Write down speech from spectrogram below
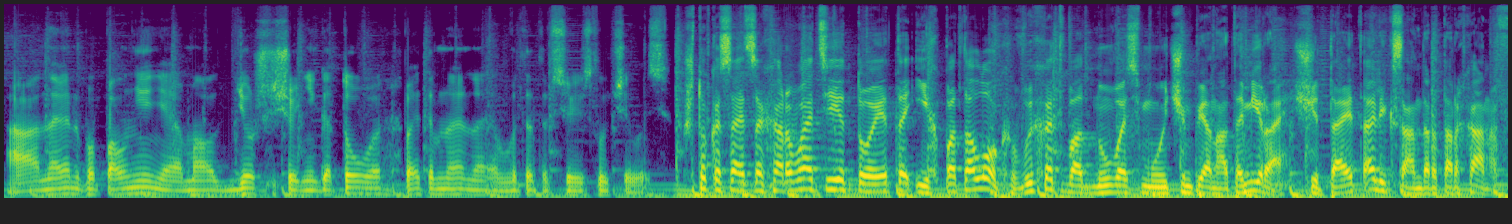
А, наверное, попал исполнения, молодежь еще не готова, поэтому, наверное, вот это все и случилось. Что касается Хорватии, то это их потолок, выход в одну восьмую чемпионата мира, считает Александр Тарханов.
